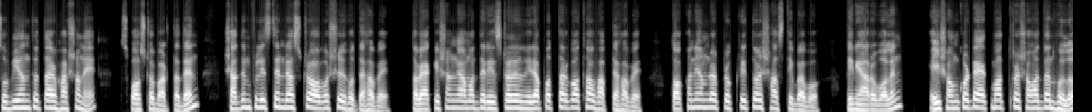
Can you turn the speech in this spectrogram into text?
সুবিয়ান্ত তার ভাষণে স্পষ্ট বার্তা দেন, স্বাধীন ফিলিস্তিন রাষ্ট্র অবশ্যই হতে হবে। তবে একই সঙ্গে আমাদের ইসরায়েলের নিরাপত্তার কথাও ভাবতে হবে। তখনই আমরা প্রকৃত শাস্তি পাব। তিনি আরও বলেন, এই সংকটে একমাত্র সমাধান হলো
